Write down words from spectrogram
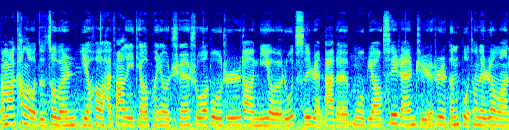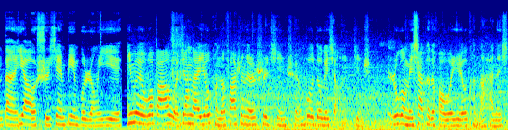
妈妈看了我的作文以后，还发了一条朋友圈，说不知道你有如此远大的目标，虽然只是很普通的愿望，但要实现并不容易。因为我把我将来有可能发生的事情全部都给想进去。如果没下课的话，我也有可能还能写。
